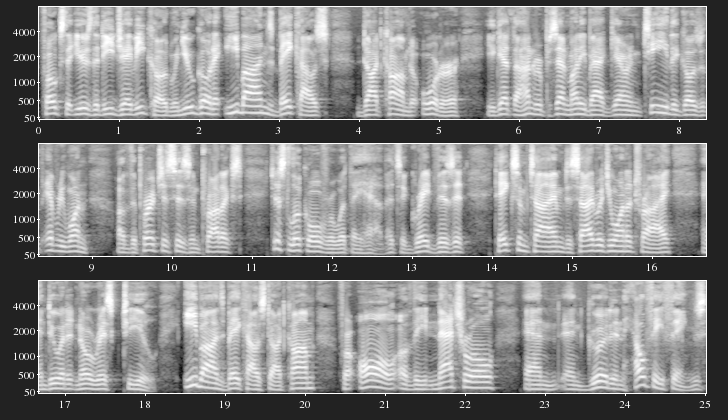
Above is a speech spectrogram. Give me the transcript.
folks that use the DJV code when you go to ebansbakehouse.com to order you get the 100% money back guarantee that goes with every one of the purchases and products. Just look over what they have. It's a great visit. Take some time, decide what you want to try, and do it at no risk to you. EbansBakehouse.com for all of the natural and and good and healthy things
